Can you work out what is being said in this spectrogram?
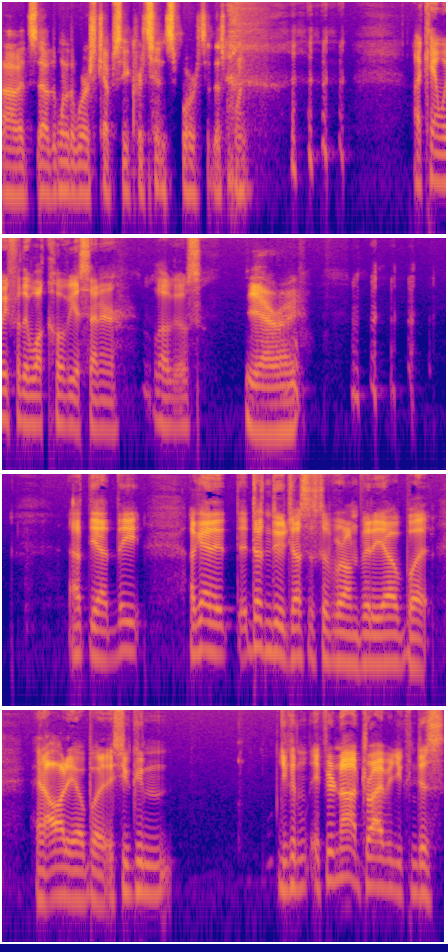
Uh, it's uh, one of the worst kept secrets in sports at this point. I can't wait for the Wachovia Center logos. yeah, right. Uh, yeah, the again, it, it doesn't do justice because we're on video, but and audio. But if you can, you can if you're not driving, you can just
